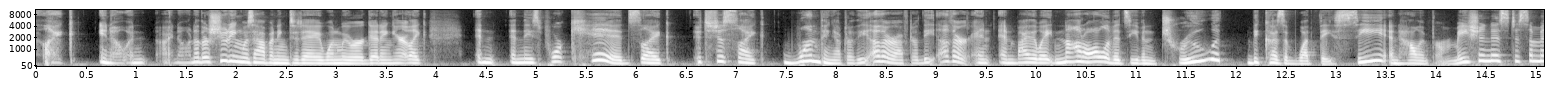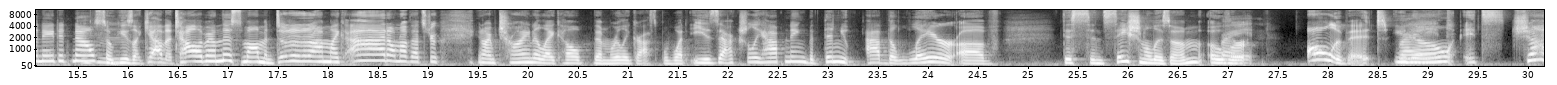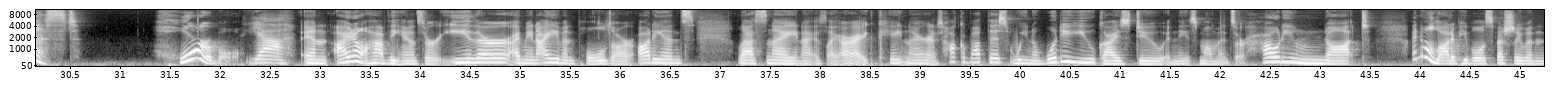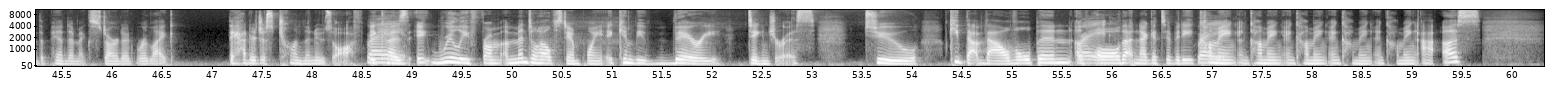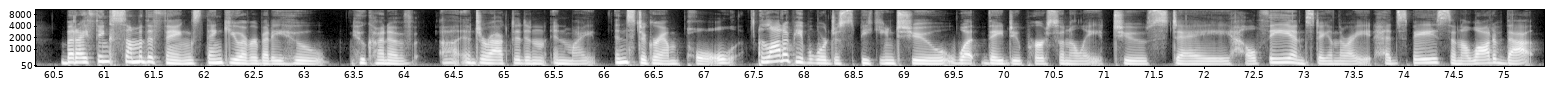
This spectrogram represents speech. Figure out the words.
like, you know, and I know another shooting was happening today when we were getting here. Like, and and these poor kids, like, it's just like one thing after the other after the other. And and by the way, not all of it's even true because of what they see and how information is disseminated now. So he's like, yeah, the Taliban, this mom, and da da da. I'm like, ah, I don't know if that's true. You know, I'm trying to like help them really grasp what is actually happening. But then you add the layer of this sensationalism over Right. all of it. You Right. know, it's just horrible. Yeah. And I don't have the answer either. I mean, I even polled our audience last night and I was like, all right, Cait and I are going to talk about this. We know what do you guys do in these moments or how do you not? I know a lot of people, especially when the pandemic started, were like, they had to just turn the news off because it really, from a mental health standpoint, it can be very dangerous to keep that valve open of Right. all that negativity Right. coming and coming and coming and coming and coming at us. But I think some of the things, thank you everybody who who kind of uh, interacted in in my Instagram poll. A lot of people were just speaking to what they do personally to stay healthy and stay in the right headspace, and a lot of that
